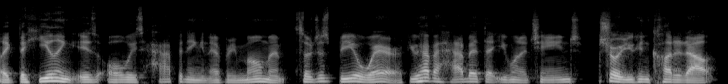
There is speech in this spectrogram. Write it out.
Like the healing is always happening in every moment. So just be aware. If you have a habit that you want to change, sure, you can cut it out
